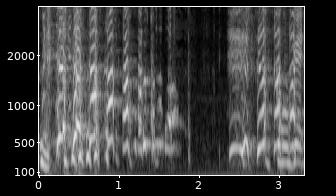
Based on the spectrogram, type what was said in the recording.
como que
